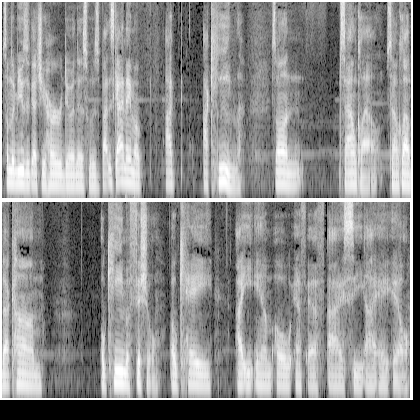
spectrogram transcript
Some of the music that you heard doing this was by this guy named Okiem. It's on SoundCloud, soundcloud.com Okiem Official. O K I E M O F F I C I A L.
